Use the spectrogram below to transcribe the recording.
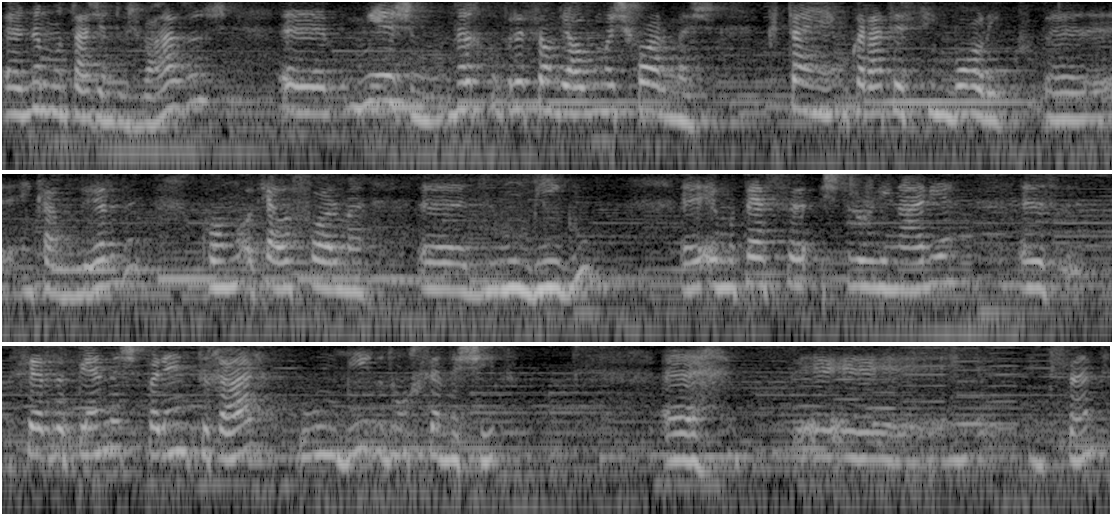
eh, na montagem dos vasos, eh, mesmo na recuperação de algumas formas que têm um caráter simbólico em Cabo Verde, como aquela forma de umbigo. É uma peça extraordinária, serve apenas para enterrar o umbigo de um recém-nascido. É, é interessante.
